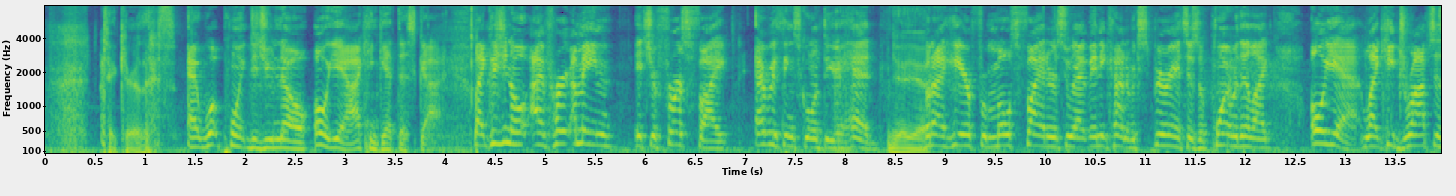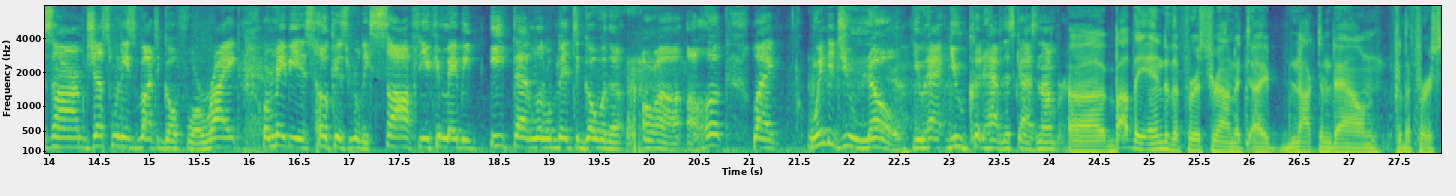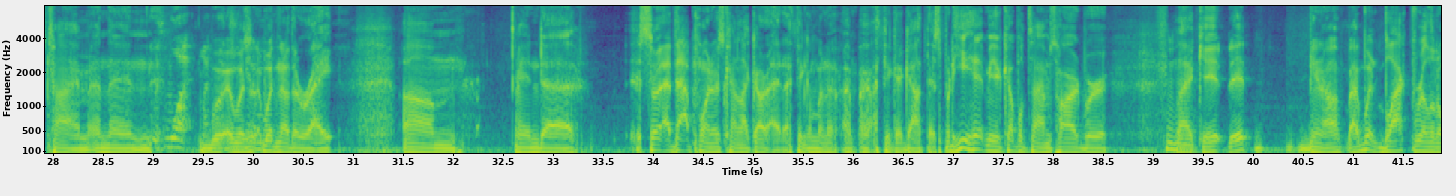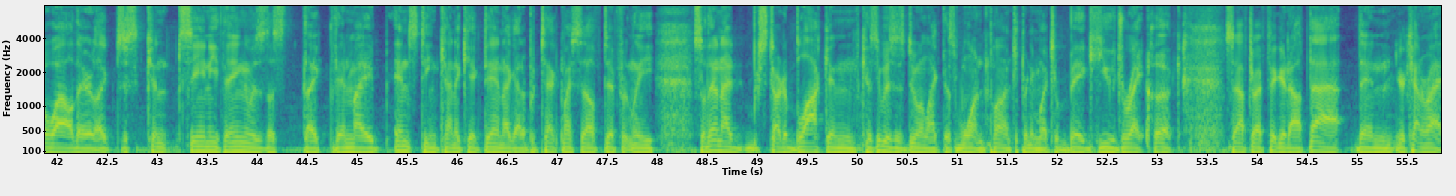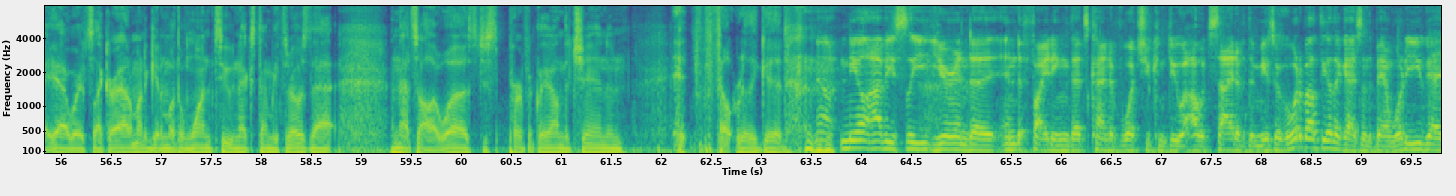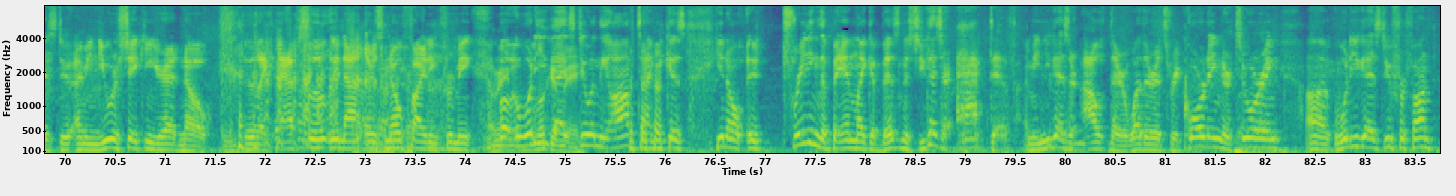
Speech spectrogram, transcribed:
take care of this. At what point did you know? Oh yeah, I can get this guy. Like, cause you know, I've heard. I mean, it's your first fight. Everything's going through your head. Yeah, yeah. But I hear from most fighters who have any kind of experience, there's a point where they're like, oh yeah, like he drops his arm just when he's about to go for a right, or maybe his hook is really soft. You can maybe eat that a little bit to go with a or a, a hook. Like, when did you know you had you could have this guy's number? Uh, about the end of the first round, I, I knocked him down for the first time, and then With what? Like, w- it was with another right. Um, and uh, so at that point, it was kind of like, all right, I think I'm gonna, I, I think I got this. But he hit me a couple times hard, where hmm. like it, it, you know, I went black for a little while there, like just couldn't see anything. It was just like then my instinct kind of kicked in. I got to protect myself differently. So then I started blocking because he was just doing like this one punch, pretty much a big, huge right hook. So after I figured out that, then you're kind of right, yeah, where it's like, all right, I'm gonna get him with a one-two next time he throws that, and that's all it was, just perfectly on the chin, and it felt really good. Now, Neil, obviously you're into into fighting. That's kind of what you can do outside of the music. What about the other guys in the band? What do you guys do? I mean, you were shaking your head no, You're like absolutely not. There's no fighting for me. mean, but what do you guys do in the off time? Because you know, it, treating the band like a business, you guys are active. I mean, you guys are out there, whether it's recording or touring. Uh, what do you guys do for fun?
